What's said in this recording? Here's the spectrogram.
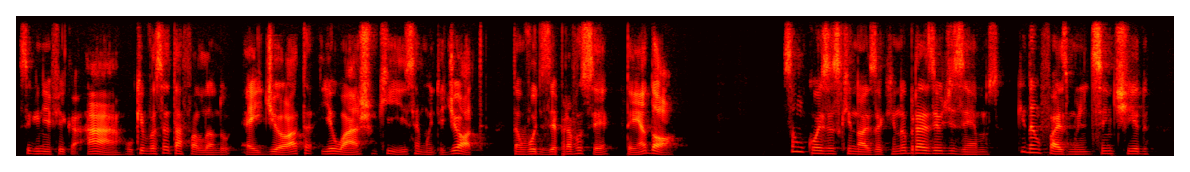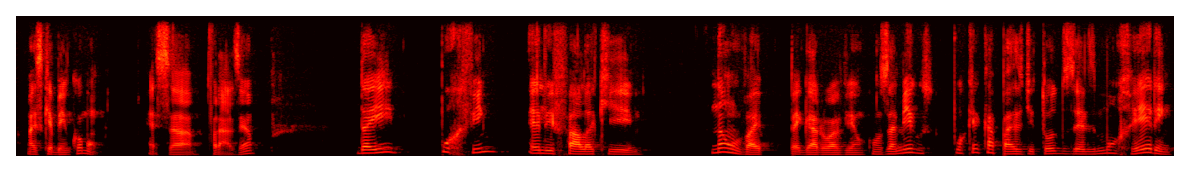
Significa ah, o que você está falando é idiota e eu acho que isso é muito idiota. Então vou dizer para você, tenha dó. São coisas que nós aqui no Brasil dizemos que não faz muito sentido, mas que é bem comum. Essa frase, é? Daí, por fim, ele fala que não vai pegar o avião com os amigos porque é capaz de todos eles morrerem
